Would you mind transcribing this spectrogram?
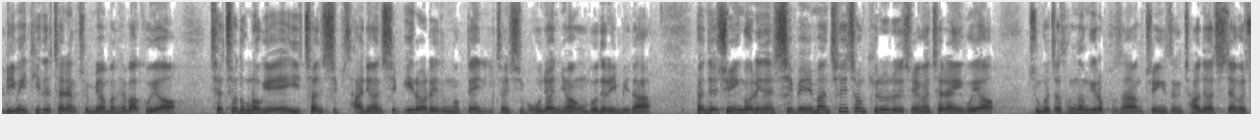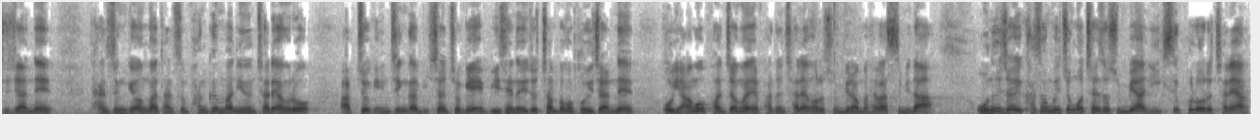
리미티드 차량 준비 한번 해봤고요. 최초 등록에 2014년 11월에 등록된 2015년형 모델입니다. 현재 주행거리는 11만 7천 킬로를 주행한 차량이고요. 중고차 성능 기록 부상, 주행성 전혀 지장을 주지 않는 단순 교환과 단순 판금만 있는 차량으로 앞쪽 엔진과 미션 쪽에 미세누이 조차 한 번은 보이지 않는 오 양호 판정을 받은 차량으로 준비를 한번 해봤습니다. 오늘 저희 카성비 중고차에서 준비한 익스플로르 차량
